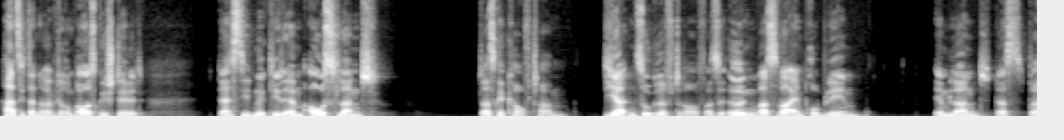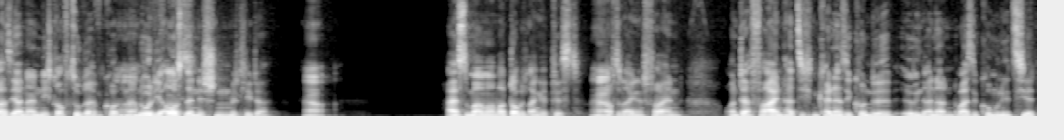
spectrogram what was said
Hat sich dann aber wiederum rausgestellt, dass die Mitglieder im Ausland das gekauft haben. Die hatten Zugriff drauf. Also irgendwas war ein Problem im Land, dass Brasilianer nicht darauf zugreifen konnten, ah, nur die krass. ausländischen Mitglieder. Ja. Heißt, man war doppelt angepisst ja. auf den eigenen Verein. Und der Verein hat sich in keiner Sekunde irgendeiner Weise kommuniziert,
